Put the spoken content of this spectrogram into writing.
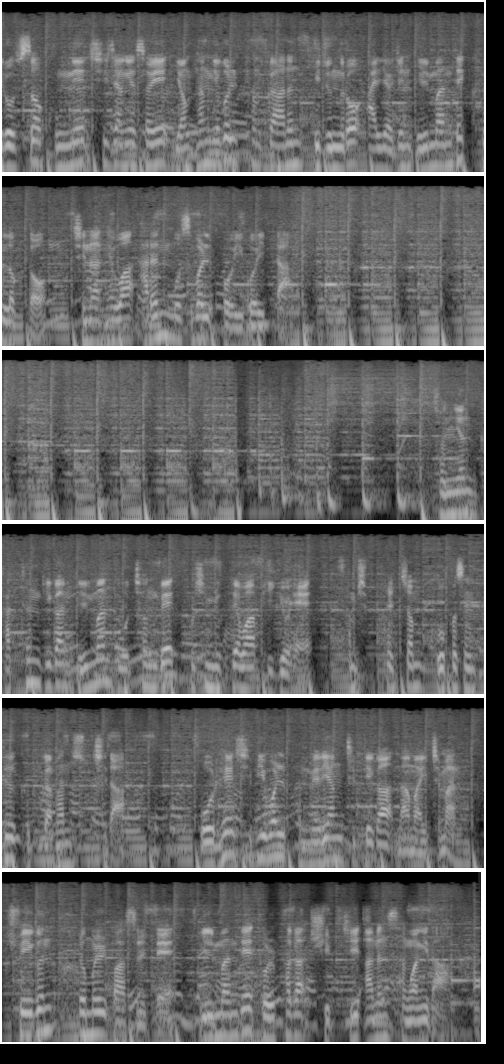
이로써 국내 시장에서의 영향력을 평가하는 기준으로 알려진 1만 대 클럽도 지난해와 다른 모습을 보이고 있다. 전년 같은 기간 1만 5,196대와 비교해 38.9% 급감한 수치다. 올해 12월 판매량 집계가 남아있지만 최근 흐름을 봤을 때 1만 대 돌파가 쉽지 않은 상황이다.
